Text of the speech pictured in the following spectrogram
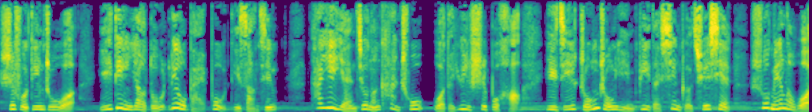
师傅叮嘱我一定要读六百部《地藏经》，他一眼就能看出我的运势不好，以及种种隐蔽的性格缺陷，说明了我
